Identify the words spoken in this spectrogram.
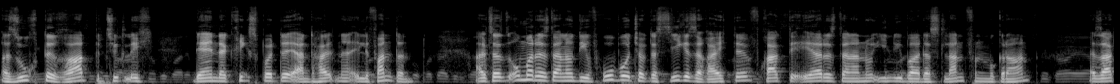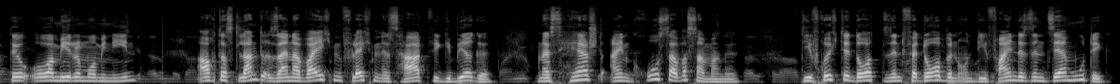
ersuchte Rat bezüglich der in der Kriegsbeute enthaltenen Elefanten. Als Umar Restano die Frohbotschaft des Sieges erreichte, fragte er Restano ihn über das Land von Mugran. Er sagte, O Amir al-Mominin, auch das Land seiner weichen Flächen ist hart wie Gebirge und es herrscht ein großer Wassermangel. Die Früchte dort sind verdorben und die Feinde sind sehr mutig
